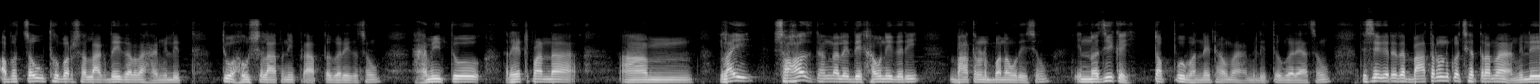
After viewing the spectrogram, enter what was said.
अब चौथो वर्ष लाग्दै गर्दा हामीले त्यो हौसला पनि प्राप्त गरेका छौँ। हामी त्यो पान्डा आम, लाई सहज ढङ्गले देखाउने गरी वातावरण बनाउँदैछौँ यी नजिकै टप्पु भन्ने ठाउँमा हामीले त्यो गरेका छौँ। त्यसै गरेर वातावरणको क्षेत्रमा हामीले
